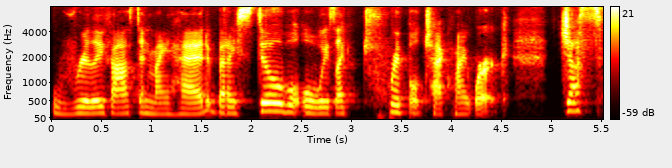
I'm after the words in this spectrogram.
really fast in my head, but I still will always like triple check my work just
